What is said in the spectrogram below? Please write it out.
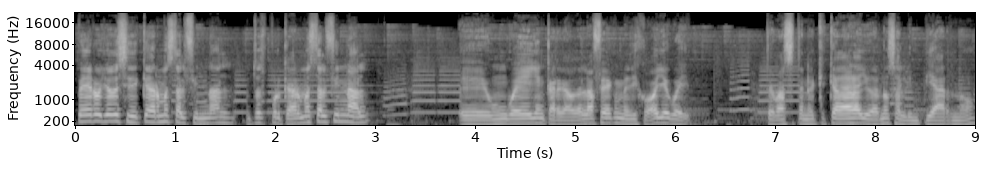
Pero yo decidí quedarme hasta el final. Entonces, por quedarme hasta el final, eh, un güey encargado de la FEC me dijo, oye, güey, te vas a tener que quedar a ayudarnos a limpiar, ¿no?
